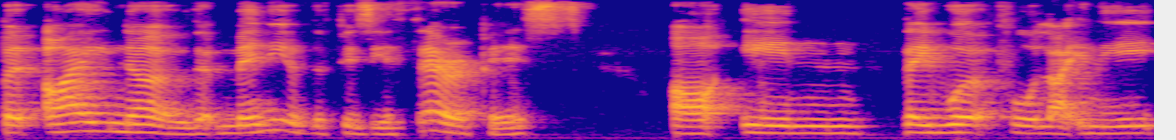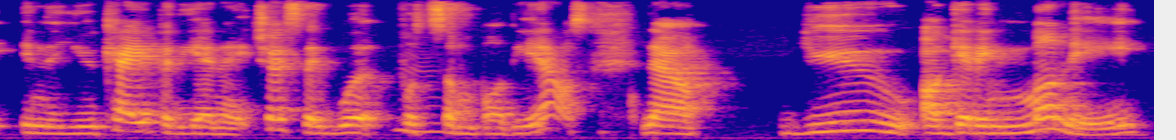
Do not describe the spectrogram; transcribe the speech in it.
But I know that many of the physiotherapists are in they work for like in the in the UK for the NHS they work for mm. somebody else now you are getting money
